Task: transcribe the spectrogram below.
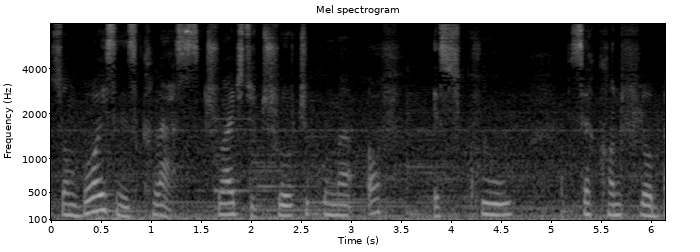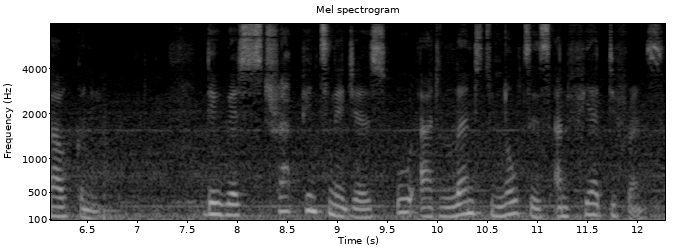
some boys in his class tried to throw Chukwuma off a school second floor balcony. They were strapping teenagers who had learned to notice and fear difference.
